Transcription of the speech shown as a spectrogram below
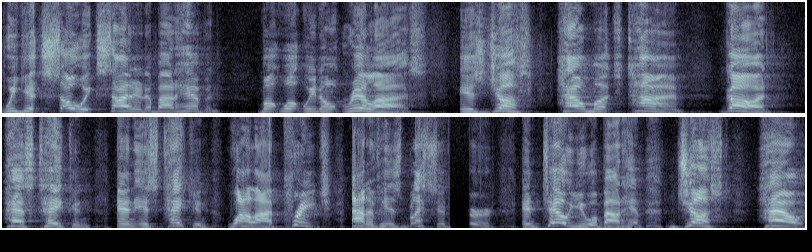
we get so excited about heaven, but what we don't realize is just how much time God has taken and is taken while I preach out of His blessed word and tell you about heaven. Just how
